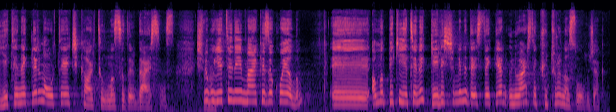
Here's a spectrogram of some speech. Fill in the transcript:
yeteneklerin ortaya çıkartılmasıdır dersiniz. Şimdi bu yeteneği merkeze koyalım. Ee, ama peki yetenek gelişimini destekleyen üniversite kültürü nasıl olacak?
